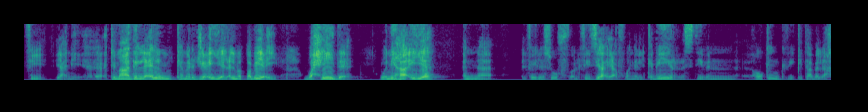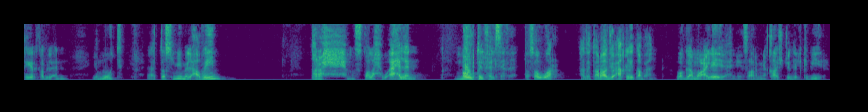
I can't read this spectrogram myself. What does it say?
في يعني اعتماد العلم كمرجعية العلم الطبيعي وحيدة ونهائية أن الفيلسوف الفيزيائي عفوا الكبير ستيفن هوكينج في كتابه الأخير قبل أن يموت التصميم العظيم طرح مصطلح وأعلن موت الفلسفة. تصور هذا تراجع عقلي طبعا وقاموا عليه يعني صار نقاش جدل كبير.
